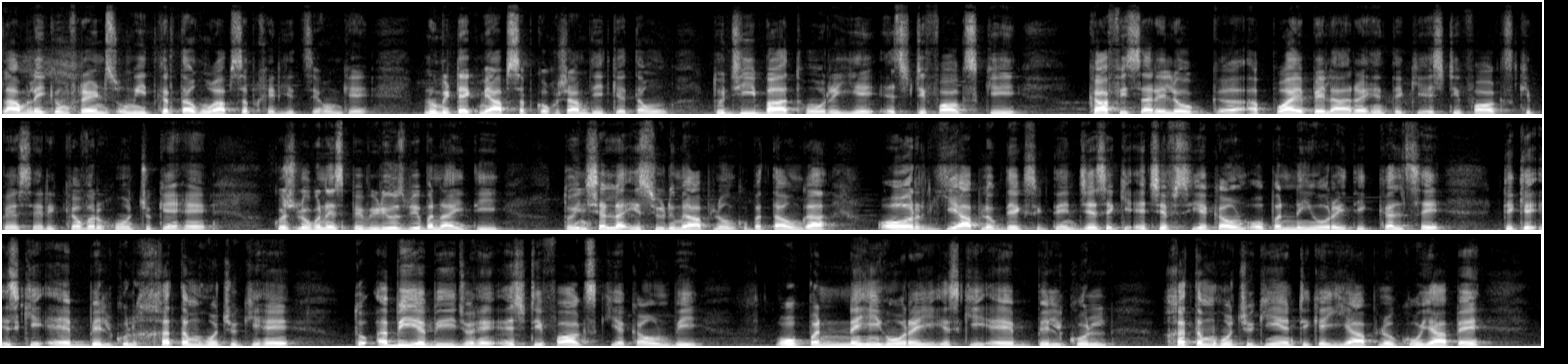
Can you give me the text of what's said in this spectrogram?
अल्लाम friends, उम्मीद करता हूँ आप सब खैरियत से होंगे। नूमी टेक में आप सबको खुश आमदीद कहता हूँ। तो जी, बात हो रही है एच टी फॉक्स की। काफ़ी सारे लोग अफवाह पे ला रहे थे कि एच टी फॉक्स के पैसे रिकवर हो चुके हैं। कुछ लोगों ने इस पर वीडियोज़ भी बनाई थी। तो इन इस वीडियो में आप लोगों को बताऊँगा। और ये आप लोग देख सकते हैं, जैसे कि H F C account open नहीं हो रही थी कल से, ठीक है? इसकी ऐप बिल्कुल ख़त्म हो चुकी है। तो अभी अभी जो है एच टी फॉक्स की अकाउंट भी ओपन नहीं हो रही, इसकी ऐप बिल्कुल ख़त्म हो चुकी हैं, ठीक है? ये आप लोग को यहाँ पे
